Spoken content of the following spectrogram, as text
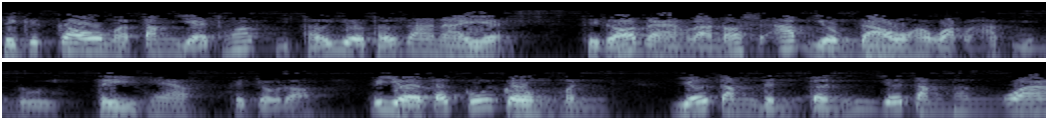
thì cái câu mà tâm giải thoát thở vô thở ra này á thì rõ ràng là nó sẽ áp dụng đầu hay hoặc là áp dụng đuôi tùy theo cái chỗ đó bây giờ tới cuối cùng mình với tâm định tĩnh với tâm hân hoan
